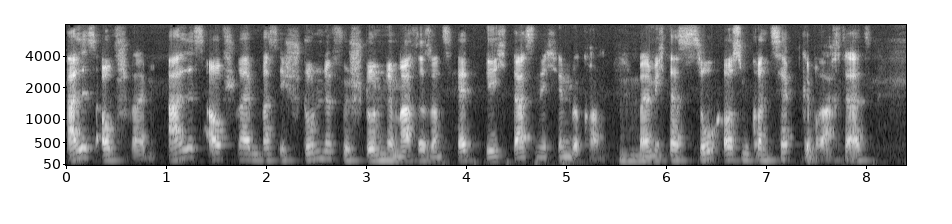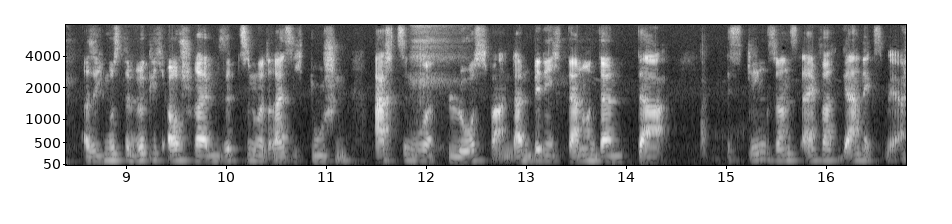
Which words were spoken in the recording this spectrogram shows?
alles aufschreiben, alles aufschreiben, was ich Stunde für Stunde mache, sonst hätte ich das nicht hinbekommen, mhm. weil mich das so aus dem Konzept gebracht hat. Also ich musste wirklich aufschreiben, 17.30 Uhr duschen, 18 Uhr losfahren, dann bin ich dann und dann da es ging sonst einfach gar nichts mehr.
